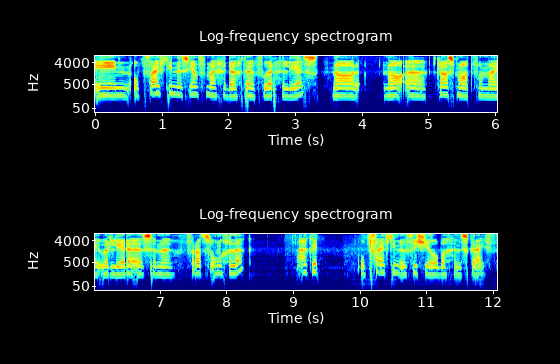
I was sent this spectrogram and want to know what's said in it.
En op 15 is een van my gedigte voorgeles na na 'n klasmaat van my oorlede is in 'n fratsongeluk. Ek het op 15 offisieel begin skryf.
